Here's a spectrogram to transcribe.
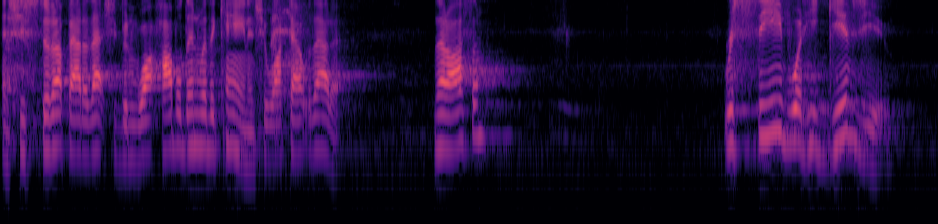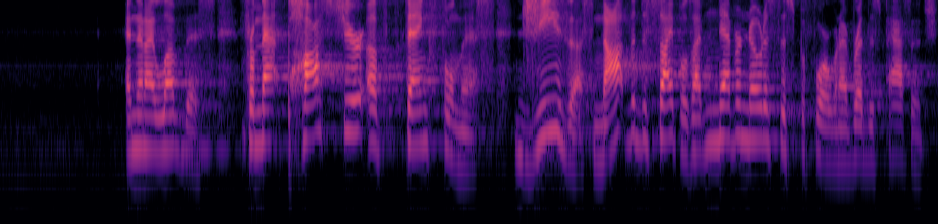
And she stood up out of that. She'd been hobbled in with a cane and she walked out without it. Isn't that awesome? Receive what He gives you. And then I love this. From that posture of thankfulness, Jesus, not the disciples, I've never noticed this before when I've read this passage.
